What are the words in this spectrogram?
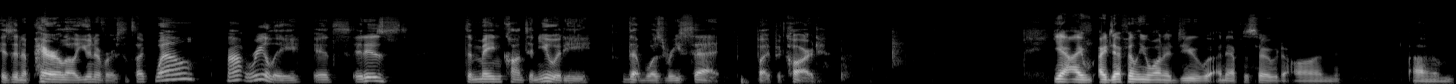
is in a parallel universe." It's like, well, not really. It's it is the main continuity that was reset by Picard. yeah. I I definitely want to do an episode on um,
